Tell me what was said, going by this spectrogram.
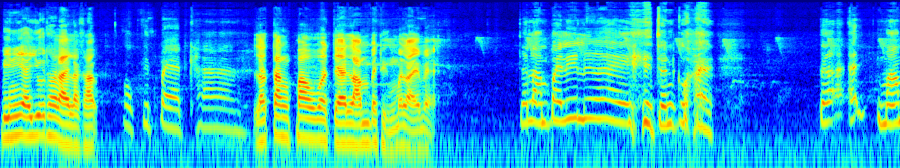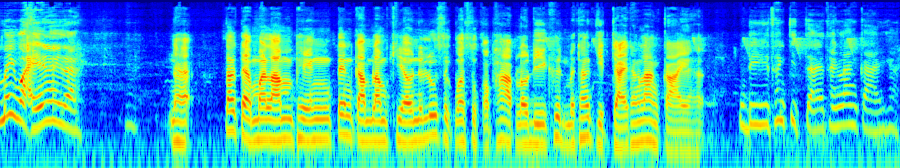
ปีนี้อายุเท่าไหร่ละครับ 68ค่ะ แล้วตั้งเป้าว่าจะลำไปถึงเมื่อไหร่แม่ จะลำไปเรื่อยๆ จนกว่าจะมาไม่ไหวเลยล่ะนะฮะตั้งแต่มาลำเพลงเต้นกำลำเคียวเนี่ยรู้สึกว่าสุขภาพเราดีขึ้นไปทั้งจิตใจทั้งร่างกายอะฮะ ดีทั้งจิตใจทั้งร่างกายค่ะ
